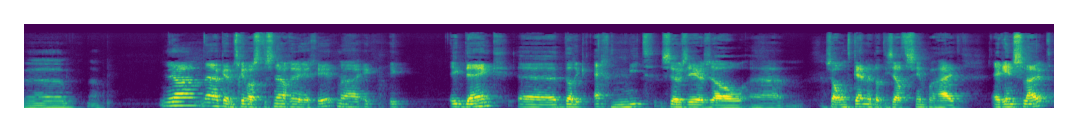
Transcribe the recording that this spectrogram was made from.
Ehm, nou. ja, nou oké, misschien was het te snel gereageerd, maar ik, ik, ik denk eh, dat ik echt niet zozeer zal, eh, zal ontkennen dat diezelfde simpelheid erin sluipt.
